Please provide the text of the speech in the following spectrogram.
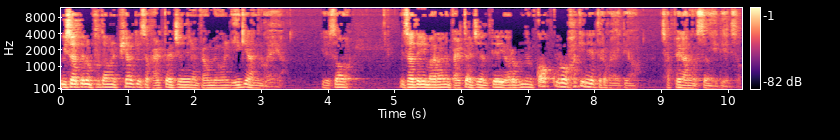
의사들은 부담을 피하기 위해서 발달 지연이라는 병명을 얘기하는 거예요. 그래서 의사들이 말하는 발달 지연 때 여러분들은 거꾸로 확인해 들어가야 돼요. 자폐 가능성에 대해서.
